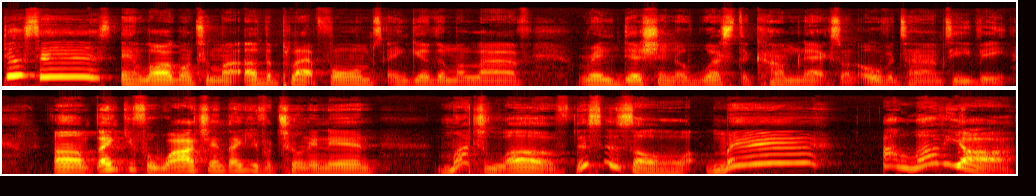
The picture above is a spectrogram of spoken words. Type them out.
deuces and log onto my other platforms and give them a live rendition of what's to come next on OverTyme TV. Um, thank you for watching. Thank you for tuning in. Much love. This is a man. I love y'all.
